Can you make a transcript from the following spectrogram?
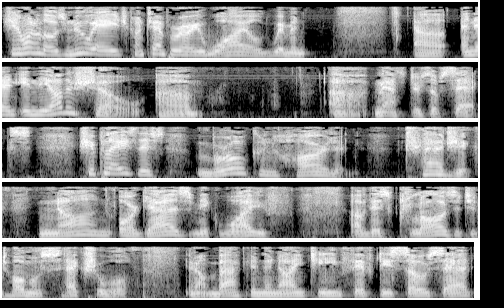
she's one of those new age contemporary wild women uh, and then in the other show, um, uh, Masters of Sex, she plays this broken-hearted, tragic, non-orgasmic wife of this closeted homosexual, you know, back in the 1950s, so sad.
